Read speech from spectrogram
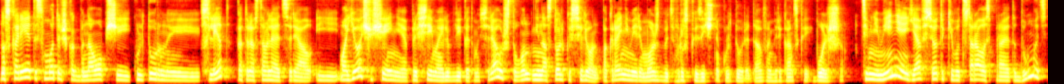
Но скорее ты смотришь как бы на общий культурный след, который оставляет сериал, и мое ощущение при всей моей любви к этому сериалу, что он не настолько силен, по крайней мере, может быть, в русскоязычной культуре, да, в американской американской больше. Тем не менее, я все-таки вот старалась про это думать.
